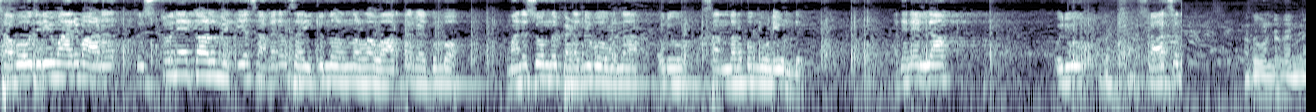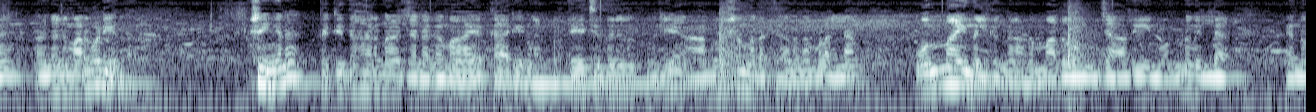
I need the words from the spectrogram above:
സഹോദരിമാരുമാണ് ക്രിസ്തുവിനേക്കാളും വലിയ സഹനം സഹിക്കുന്നതെന്നുള്ള വാർത്ത കേൾക്കുമ്പോൾ മനസ്സൊന്ന് പെടഞ്ഞു പോകുന്ന ഒരു സന്ദർഭം കൂടിയുണ്ട്. അതിനെല്ലാം ഒരു ശ്വാസ അതുകൊണ്ട് തന്നെ അതിനൊരു മറുപടിയുണ്ട് പക്ഷെ ഇങ്ങനെ തെറ്റിദ്ധാരണാജനകമായ കാര്യങ്ങൾ പ്രത്യേകിച്ച് ഇതൊരു വലിയ ആഘോഷം നടക്കുകയാണ്. നമ്മളെല്ലാം ഒന്നായി നിൽക്കുന്നതാണ്. മതവും ജാതിയും ഒന്നുമില്ല എന്ന്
